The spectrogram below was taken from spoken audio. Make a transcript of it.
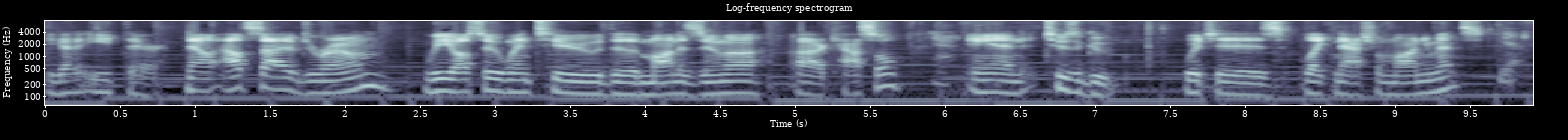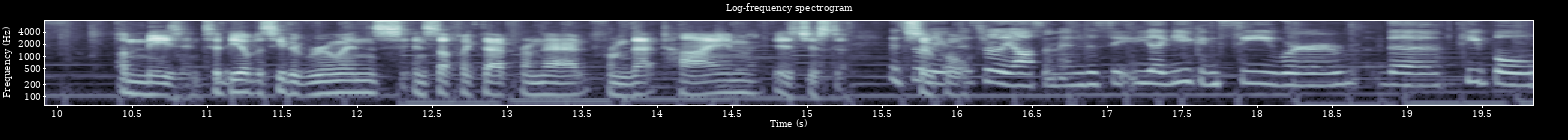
You got to eat there. Now, outside of Jerome, we also went to the Montezuma uh, Castle Yes. and Tuzigoot, which is like national monuments. Yes. Amazing to be able to see the ruins and stuff like that from that from that time is just It's so really cool. it's really awesome, and to see like you can see where the people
